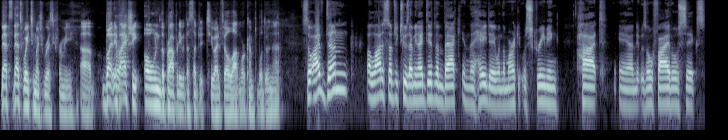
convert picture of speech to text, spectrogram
that's that's way too much risk for me. Uh, but if Right. I actually owned the property with the subject to, I'd feel a lot more comfortable doing that. So I've done a lot of subject twos. I mean, I did them back in the heyday when the market was screaming hot and it was 05, 06,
